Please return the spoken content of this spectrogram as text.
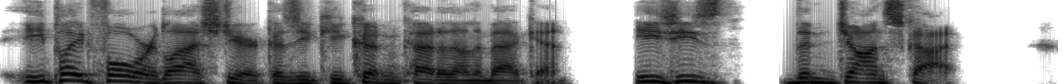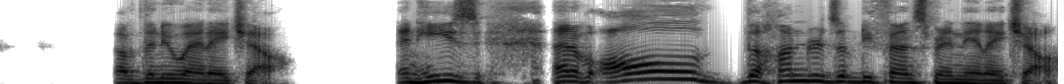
he played forward last year because he, he couldn't cut it on the back end. He's he's the John Scott of the new NHL. And he's out of all the hundreds of defensemen in the NHL,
